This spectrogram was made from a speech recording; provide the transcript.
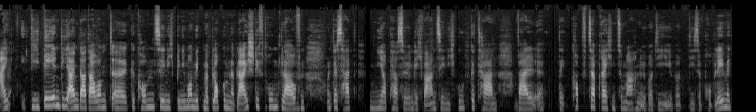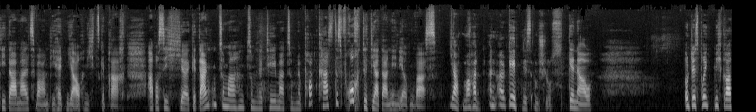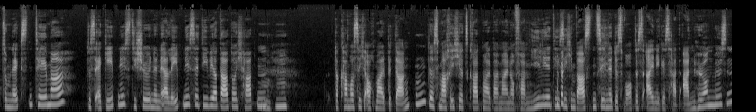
die Ideen, die einem da dauernd äh, gekommen sind. Ich bin immer mit einem Block und einem Bleistift rumgelaufen und das hat mir persönlich wahnsinnig gut getan, weil äh, den Kopfzerbrechen zu machen über, die, über diese Probleme, die damals waren, die hätten ja auch nichts gebracht. Aber sich äh, Gedanken zu machen zum ne Thema, zum ne Podcast, das fruchtet ja dann in irgendwas. Ja, man hat ein Ergebnis am Schluss. Genau. Und das bringt mich gerade zum nächsten Thema, das Ergebnis, die schönen Erlebnisse, die wir dadurch hatten. Mhm. Da kann man sich auch mal bedanken. Das mache ich jetzt gerade mal bei meiner Familie, die sich im wahrsten Sinne des Wortes einiges hat anhören müssen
